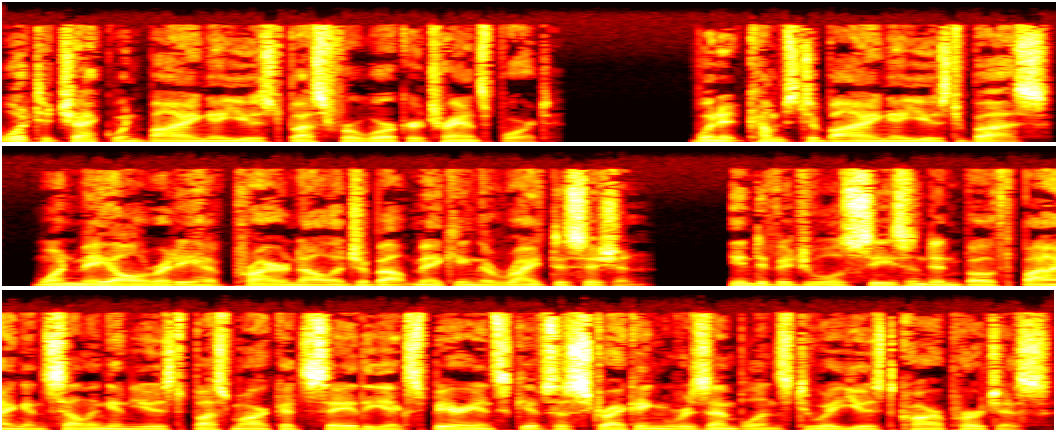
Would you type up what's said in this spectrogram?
What to check when buying a used bus for worker transport. When it comes to buying a used bus, one may already have prior knowledge about making the right decision. Individuals seasoned in both buying and selling in used bus markets say the experience gives a striking resemblance to a used car purchase.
